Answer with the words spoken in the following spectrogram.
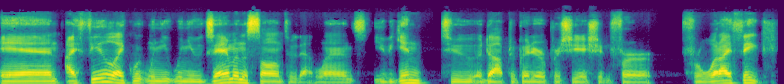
And I feel like when you when you examine the song through that lens, you begin to adopt a greater appreciation for for what I think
